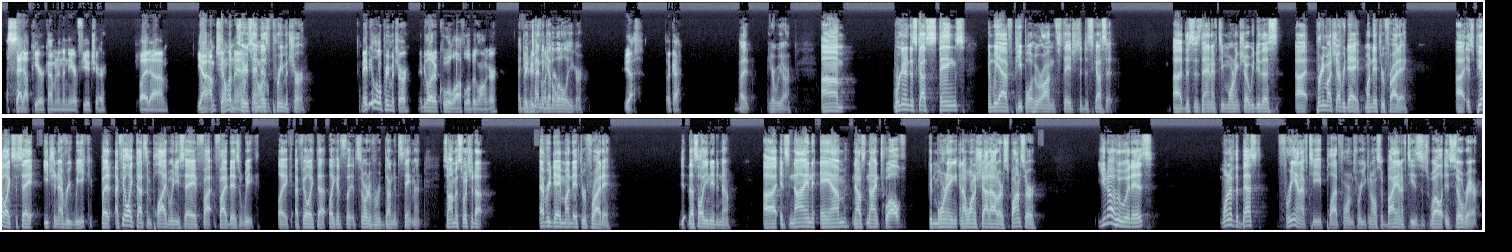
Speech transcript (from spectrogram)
a setup here coming in the near future, but um, yeah, I'm chilling, man. so you're I'm saying chilling. this premature. maybe a little premature. Maybe let it cool off a little bit longer. I do tend to get a little eager, Yes, it's okay. but here we are. Um, we're going to discuss things, and we have people who are on stage to discuss it. Uh, this is the NFT Morning Show. We do this uh, pretty much every day, Monday through Friday. Uh, as Pio likes to say, each and every week, but I feel like that's implied when you say fi- five days a week. Like I feel like that, like it's it's sort of a redundant statement. So I'm gonna switch it up. Every day, Monday through Friday. That's all you need to know. Uh, it's 9 a.m. Now it's 9:12. Good morning, and I want to shout out our sponsor. You know who it is. One of the best free NFT platforms where you can also buy NFTs as well is Sorare.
